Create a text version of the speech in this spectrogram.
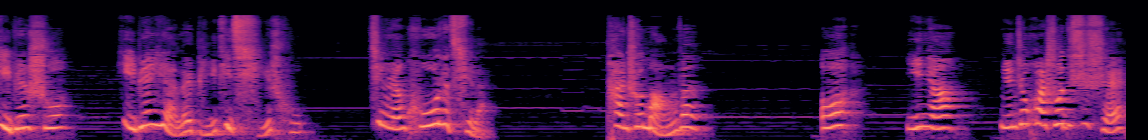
一边说。一边眼泪鼻涕齐出，竟然哭了起来。探春忙问：“哦，姨娘，您这话说的是谁？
